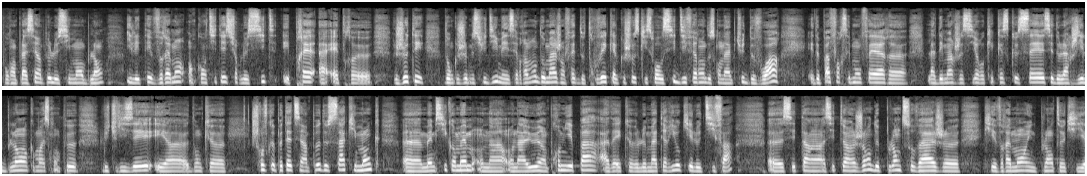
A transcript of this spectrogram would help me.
pour remplacer un peu le ciment blanc. Il était vraiment en quantité sur le site et prêt à être jeté. Donc je me suis dit, mais c'est vraiment dommage en fait de trouver quelque chose qui soit aussi différent de ce qu'on a l'habitude de voir et de pas forcément faire la démarche de se dire, ok, qu'est-ce que c'est? C'est de l'argile blanc, comment est-ce qu'on peut l'utiliser? Et donc, je trouve que peut-être c'est un peu de ça qui manque, même si quand même on a on a eu un premier pas avec le matériau qui est le tifa. c'est un c'est un genre de plante sauvage qui est vraiment une plante qui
